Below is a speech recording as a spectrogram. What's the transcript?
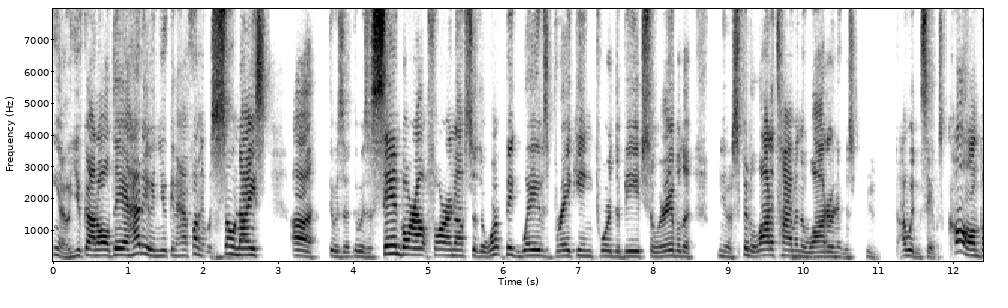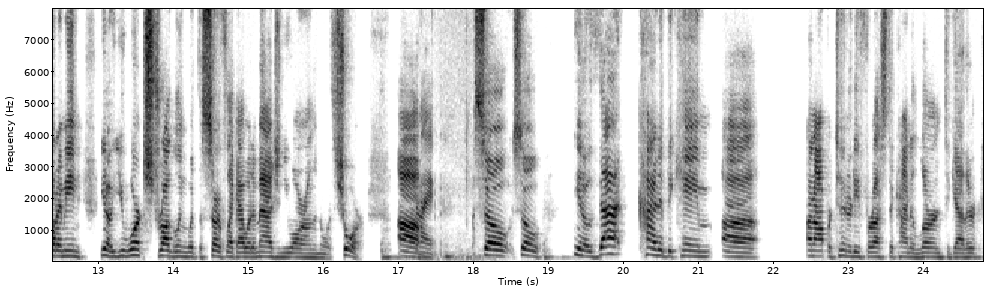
you know you've got all day ahead of you and you can have fun. It was so nice. Uh, there was a there was a sandbar out far enough so there weren't big waves breaking toward the beach. So we were able to you know spend a lot of time in the water and it was i wouldn't say it was calm but i mean you know you weren't struggling with the surf like i would imagine you are on the north shore um, right. so so you know that kind of became uh an opportunity for us to kind of learn together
